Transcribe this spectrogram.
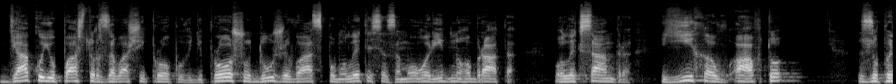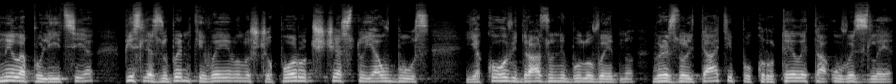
Дякую, пастор, за ваші проповіді. Прошу дуже вас помолитися за мого рідного брата Олександра. Їхав авто, зупинила поліція. Після зупинки виявилося, що поруч ще стояв бус, якого відразу не було видно. В результаті покрутили та увезли.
